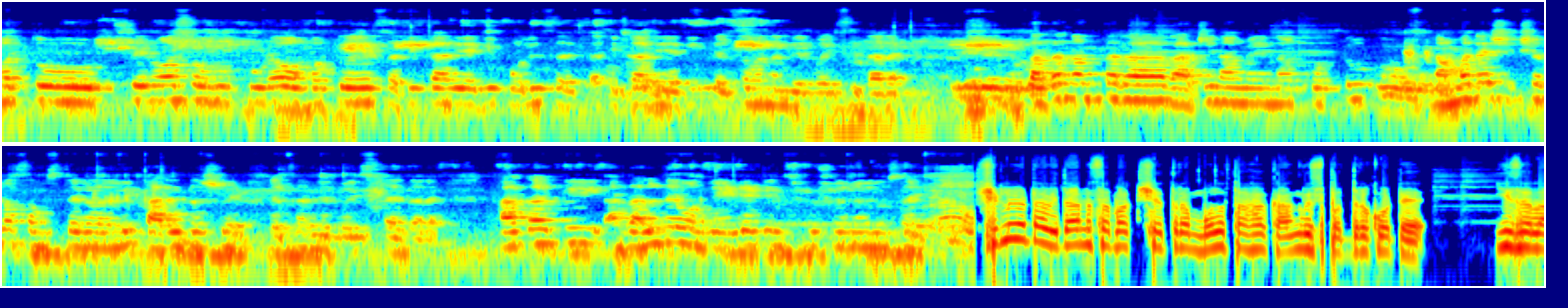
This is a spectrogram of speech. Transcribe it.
ಮತ್ತು ಶ್ರೀನಿವಾಸ್ ಅವರು ಕೂಡ ಒಬ್ಬ ಕೆ ಎಸ್ ಅಧಿಕಾರಿಯಾಗಿ, ಪೊಲೀಸ್ ಅಧಿಕಾರಿಯಾಗಿ ಕೆಲಸವನ್ನು ನಿರ್ವಹಿಸಿದ್ದಾರೆ. ತದನಂತರ ರಾಜೀನಾಮೆಯನ್ನು ಕೊಟ್ಟು ನಮ್ಮದೇ ಶಿಕ್ಷಣ ಸಂಸ್ಥೆಗಳಲ್ಲಿ ಕಾರ್ಯದರ್ಶಿಯಾಗಿ ಕೆಲಸ ನಿರ್ವಹಿಸ್ತಾ ಇದ್ದಾರೆ. ಹಾಗಾಗಿ ಅದಲ್ಲದೆ ಒಂದು ಶಿಡ್ಲಘಟ್ಟ ವಿಧಾನಸಭಾ ಕ್ಷೇತ್ರ ಮೂಲತಃ ಕಾಂಗ್ರೆಸ್ ಭದ್ರಕೋಟೆ. ಈ ಸಲ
